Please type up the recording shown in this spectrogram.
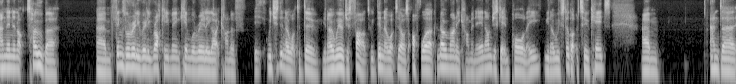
and then in October, um, things were really, really rocky. Me and Kim were really like kind of, we just didn't know what to do. You know, we were just fucked. We didn't know what to do. I was off work, no money coming in. I'm just getting poorly. You know, we've still got the two kids. Um, and uh,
